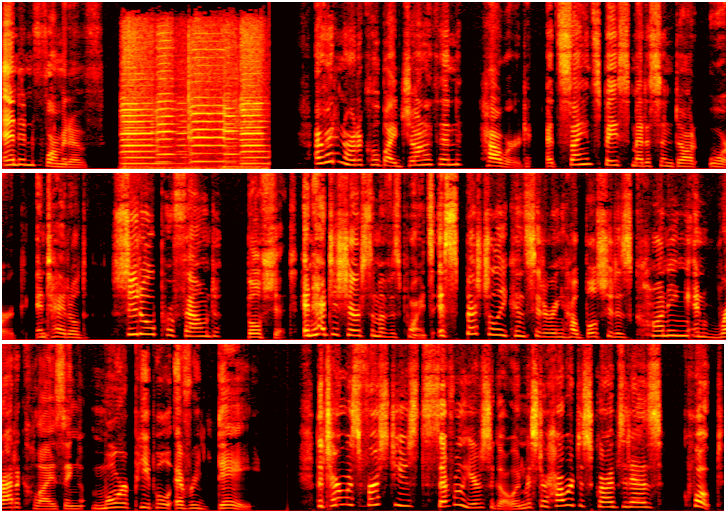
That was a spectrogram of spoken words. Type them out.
and informative. I read an article by Jonathan Howard at sciencebasedmedicine.org entitled Pseudo Profound bullshit and had to share some of his points, especially considering how bullshit is conning and radicalizing more people every day. The term was first used several years ago, and Mr. Howard describes it as, quote,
